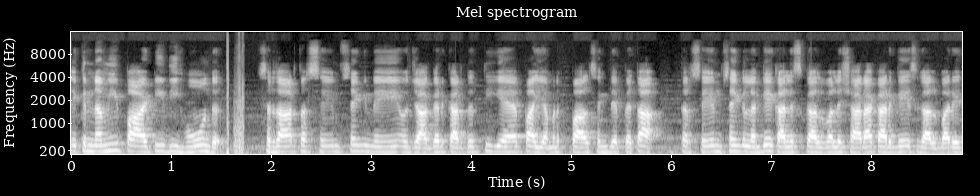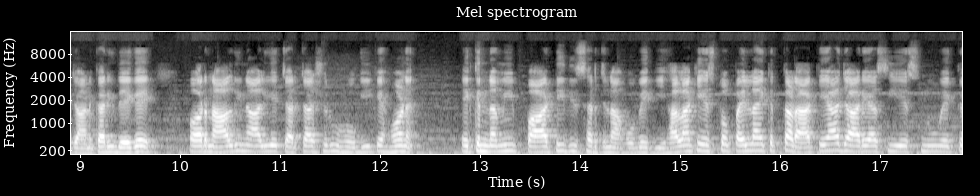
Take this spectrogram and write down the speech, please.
ਇੱਕ ਨਵੀਂ ਪਾਰਟੀ ਦੀ ਹੋਂਦ ਸਰਦਾਰ ਤਰਸੇਮ ਸਿੰਘ ਨੇ ਉਜਾਗਰ ਕਰ ਦਿੱਤੀ ਹੈ। ਭਾਈ ਅਮਰਤਪਾਲ ਸਿੰਘ ਦੇ ਪਿਤਾ ਤਰਸੇਮ ਸਿੰਘ ਲੰਗੇ ਕੱਲ ਇਸ ਗੱਲ ਵੱਲ ਇਸ਼ਾਰਾ ਕਰ ਗਏ, ਇਸ ਗੱਲ ਬਾਰੇ ਜਾਣਕਾਰੀ ਦੇ ਗਏ ਔਰ ਨਾਲ ਦੀ ਨਾਲ ਇਹ ਚਰਚਾ ਸ਼ੁਰੂ ਹੋ ਗਈ ਕਿ ਹੁਣ ਇੱਕ ਨਵੀਂ ਪਾਰਟੀ ਦੀ ਸਿਰਜਣਾ ਹੋਵੇਗੀ। ਹਾਲਾਂਕਿ ਇਸ ਤੋਂ ਪਹਿਲਾਂ ਇੱਕ ਧੜਾ ਕਿਹਾ ਜਾ ਰਿਹਾ ਸੀ, ਇਸ ਨੂੰ ਇੱਕ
